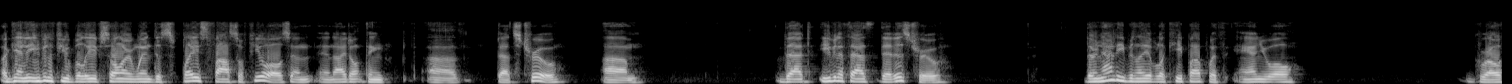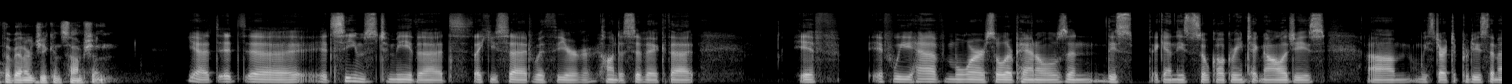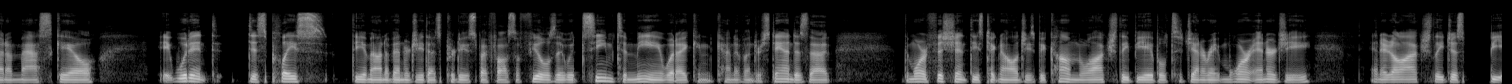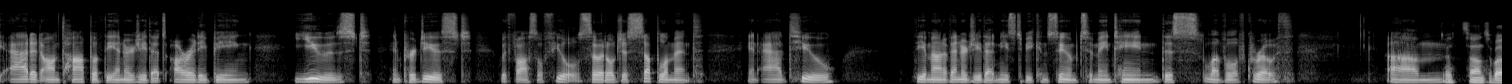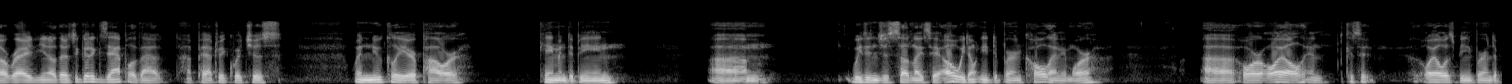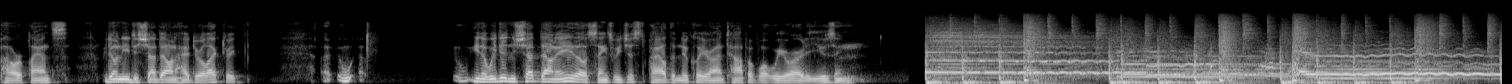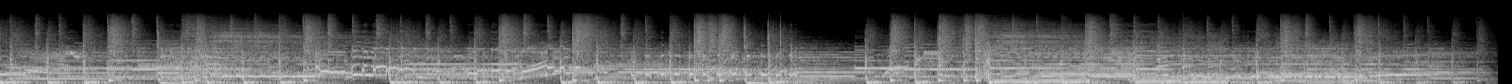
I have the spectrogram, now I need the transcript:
again, even if you believe solar and wind displace fossil fuels, and and I don't think uh, that's true, um, that even if that that is true, they're not even able to keep up with annual growth of energy consumption. Yeah, it it, uh, it seems to me that, like you said, with your Honda Civic, that if if we have more solar panels and these again these so-called green technologies, um, we start to produce them at a mass scale, it wouldn't displace the amount of energy that's produced by fossil fuels. It would seem to me what I can kind of understand is that the more efficient these technologies become, we'll actually be able to generate more energy, and it'll actually just be added on top of the energy that's already being used and produced with fossil fuels. So it'll just supplement and add to the amount of energy that needs to be consumed to maintain this level of growth. Um, that sounds about right. You know, there's a good example of that, uh, Patrick, which is when nuclear power came into being. Um, we didn't just suddenly say, "Oh, we don't need to burn coal anymore," uh, or oil, and because oil was being burned at power plants. We don't need to shut down hydroelectric. Uh, you know, we didn't shut down any of those things. We just piled the nuclear on top of what we were already using.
